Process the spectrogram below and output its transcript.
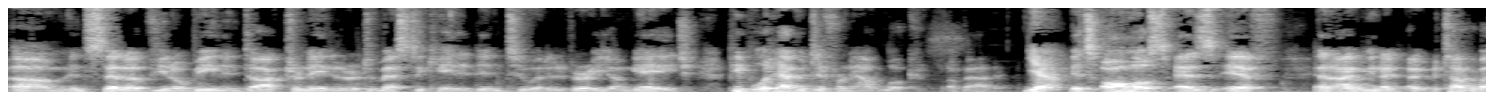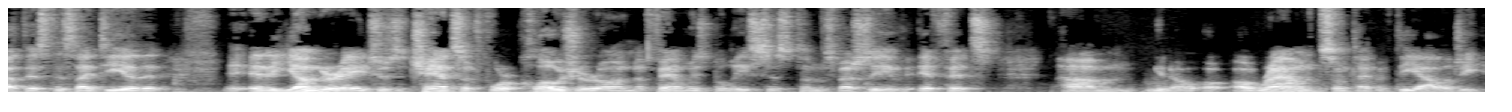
um, instead of you know being indoctrinated or domesticated into it at a very young age, people would have a different outlook about it. yeah, It's almost as if, and I mean, I, I talk about this this idea that at a younger age, there's a chance of foreclosure on a family's belief system, especially if, if it's, um, you know, around some type of theology,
